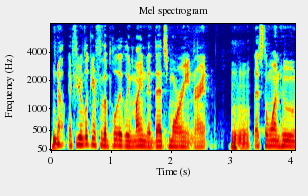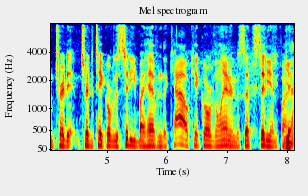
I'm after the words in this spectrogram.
No. If you're looking for the politically minded, that's Maureen, right? Mm-hmm. That's the one who tried to tried to take over the city by having the cow kick over the lantern to set the city on fire. Yeah,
